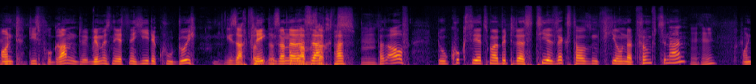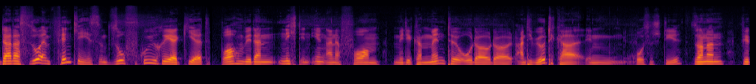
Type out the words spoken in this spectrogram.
Und dieses Programm, wir müssen jetzt nicht jede Kuh durchklicken, sagt das sondern Programm das sagt, pass, hm, pass auf, du guckst dir jetzt mal bitte das Tier 6415 an. mhm. Und da das so empfindlich ist und so früh reagiert, brauchen wir dann nicht in irgendeiner Form Medikamente oder, oder Antibiotika in großem Stil, sondern wir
